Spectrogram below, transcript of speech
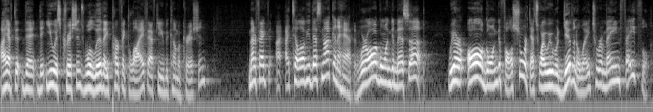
I have to, that, that you as Christians will live a perfect life after you become a Christian. Matter of fact, I, I tell all of you that's not going to happen. We're all going to mess up. We are all going to fall short. That's why we were given away to remain faithful.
